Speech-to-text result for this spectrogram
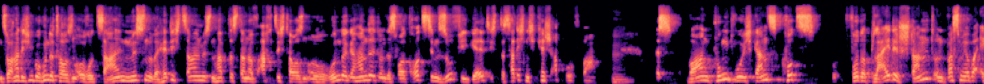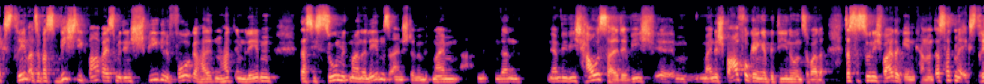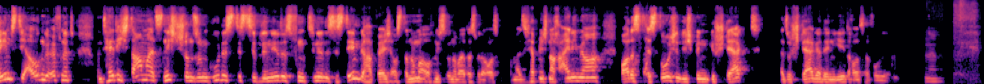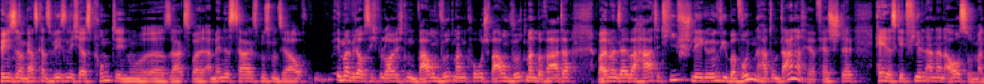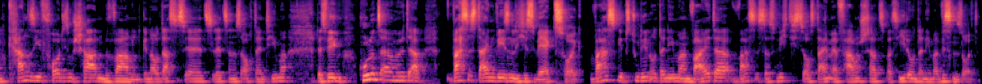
Und zwar hatte ich über 100.000 Euro zahlen müssen oder hätte ich zahlen müssen, habe das dann auf 80.000 Euro runtergehandelt und das war trotzdem so viel Geld, ich, das hatte ich nicht cash abrufbar. Mhm. Das war ein Punkt, wo ich ganz kurz vor der Pleite stand und was mir aber extrem, also was wichtig war, weil es mir den Spiegel vorgehalten hat im Leben, dass ich so mit meiner Lebenseinstellung, mit meinem, mit meinem wie, ich haushalte, wie ich äh, meine Sparvorgänge bediene und so weiter, dass es so nicht weitergehen kann. Und das hat mir extremst die Augen geöffnet. Und hätte ich damals nicht schon so ein gutes, diszipliniertes, funktionierendes System gehabt, wäre ich aus der Nummer auch nicht so noch weiter wieder rausgekommen. Also ich habe mich nach einem Jahr, war das alles durch und ich bin gestärkt, also stärker denn je daraus hervorgegangen. Ja. Finde ich so ein ganz, ganz wesentlicher Punkt, den du äh, sagst, weil am Ende des Tages muss man es ja auch immer wieder auf sich beleuchten. Warum wird man Coach? Warum wird man Berater? Weil man selber harte Tiefschläge irgendwie überwunden hat und danach ja feststellt, hey, das geht vielen anderen aus und man kann sie vor diesem Schaden bewahren. Und genau das ist ja jetzt letztendlich auch dein Thema. Deswegen hol uns einmal bitte ab, was ist dein wesentliches Werkzeug? Was gibst du den Unternehmern weiter? Was ist das Wichtigste aus deinem Erfahrungsschatz, was jeder Unternehmer wissen sollte?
